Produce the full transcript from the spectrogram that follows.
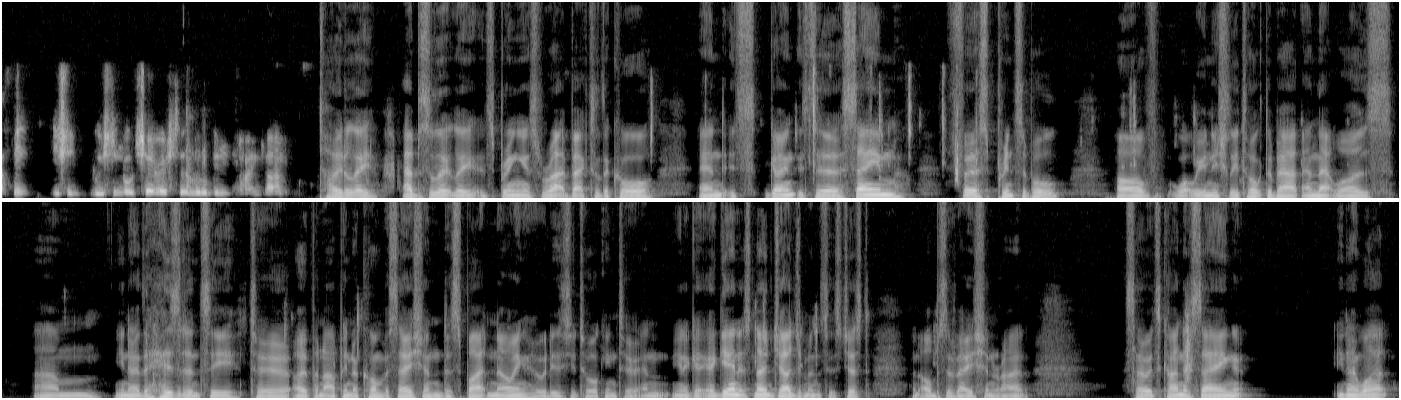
I think you should. We should all cherish a little bit of home time. Totally, absolutely. It's bringing us right back to the core, and it's going. It's the same first principle of what we initially talked about, and that was, um, you know, the hesitancy to open up in a conversation despite knowing who it is you're talking to. And you know, again, it's no judgments; it's just an observation, right? So it's kind of saying, you know what?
